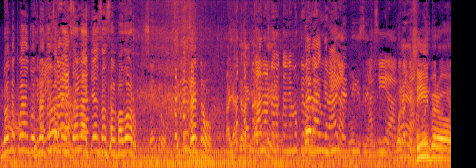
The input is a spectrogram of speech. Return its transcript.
¿Dónde pueden encontrar torta mexicana aquí en San Salvador? Centro. Centro. Allá te la Ana, pero tenemos que. Así, a- sí, pero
